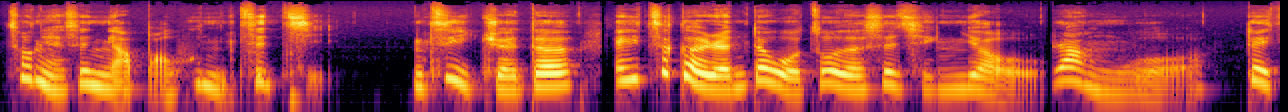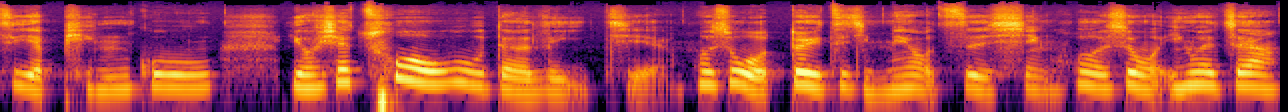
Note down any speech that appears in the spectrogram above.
重点是你要保护你自己，你自己觉得，哎，这个人对我做的事情有让我对自己的评估有一些错误的理解，或是我对自己没有自信，或者是我因为这样，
